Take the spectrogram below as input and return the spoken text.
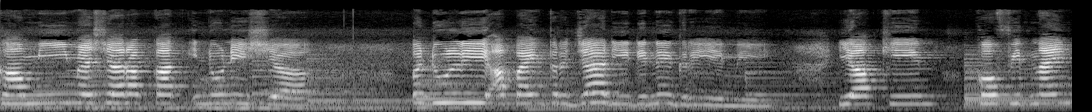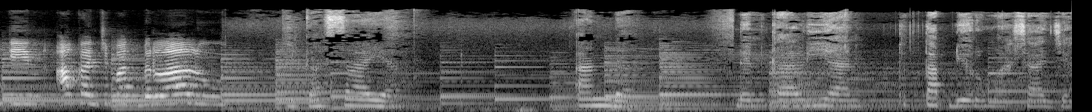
Kami masyarakat Indonesia peduli apa yang terjadi di negeri ini Yakin COVID-19 akan cepat berlalu Jika saya, Anda, Dan kalian tetap di rumah saja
